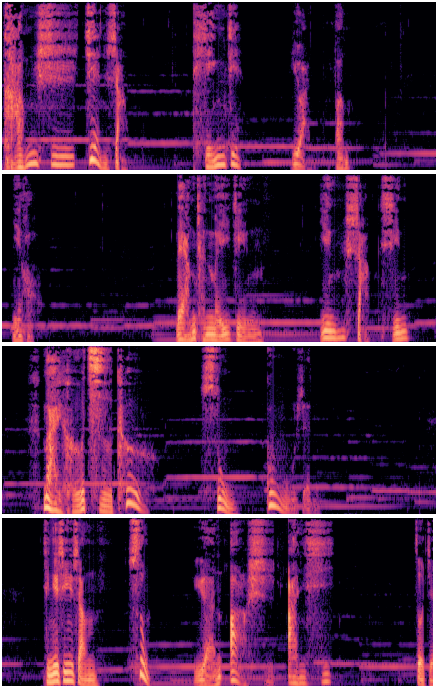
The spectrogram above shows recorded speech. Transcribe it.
唐诗鉴赏，听见远方。您好，良辰美景应赏心，奈何此刻送故人？请您欣赏《宋元二使安西》，作者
